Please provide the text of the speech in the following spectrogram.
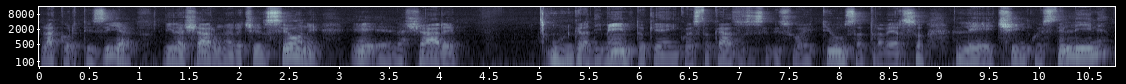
la cortesia di lasciare una recensione e eh, lasciare un gradimento che in questo caso se siete su iTunes attraverso le 5 stelline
